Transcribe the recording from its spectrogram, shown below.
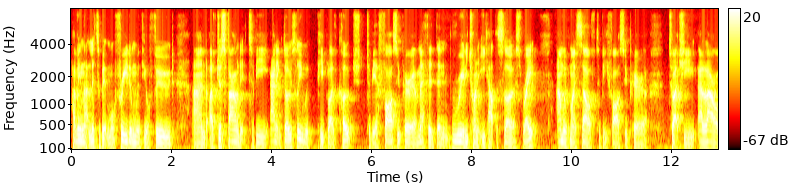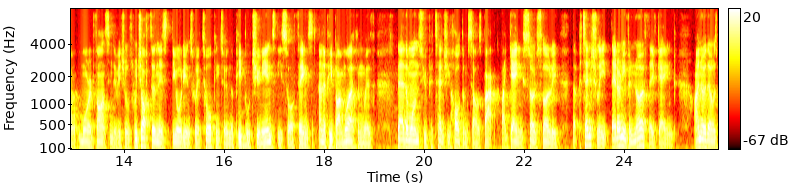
having that little bit more freedom with your food. And I've just found it to be anecdotally with people I've coached to be a far superior method than really trying to eke out the slowest rate. And with myself to be far superior to actually allow more advanced individuals, which often is the audience we're talking to and the people mm-hmm. tuning into these sort of things and the people I'm working with, they're the ones who potentially hold themselves back by gaining so slowly that potentially they don't even know if they've gained. I know there was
